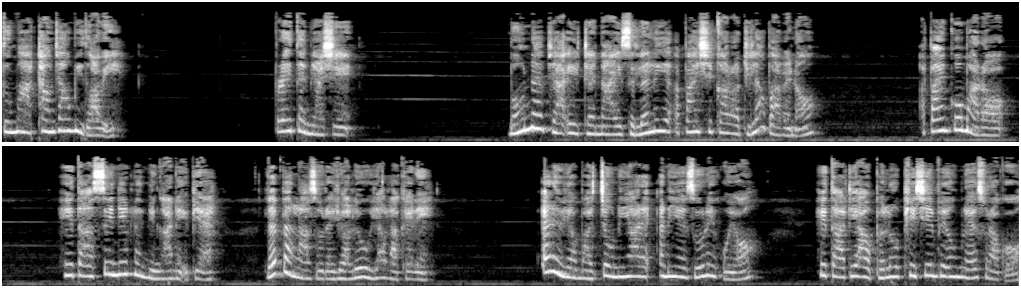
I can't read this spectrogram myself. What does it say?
သူမထောင်ချောင်းမိသွားပြီပရိသတ်များရှင်မုံနဲ့ပြအေးဒဏ္ဍာရီဇလန်းလေးရဲ့အပိုင်းရှိကတော့ဒီလောက်ပါပဲနော်အပိုင်းကိုမှာတော့ဟေတာစိနေလွင်မြင်ကနေအပြန်လက်ပံလာဆိုတဲ့ရွာလေးကိုရောက်လာခဲ့တယ်အဲ့ဒီရွာမှာကြုံနေရတဲ့အန္တရာယ်ဆိုးတွေကိုရောဟေတာတယောက်ဘယ်လိုဖြည့်ရှင်းပေးအောင်လဲဆိုတာကို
